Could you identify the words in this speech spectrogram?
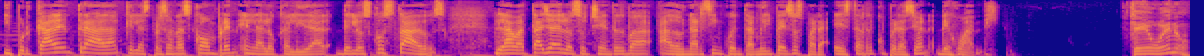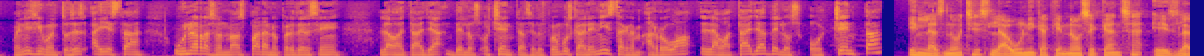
y por cada entrada que las personas compren en la localidad de Los Costados, la batalla de los ochentas va a donar 50 mil pesos para esta recuperación de Juan. Qué bueno, buenísimo. Entonces ahí está una razón más para no perderse la batalla de los 80. Se los pueden buscar en Instagram, arroba la batalla de los 80. En las noches la única que no se cansa es la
